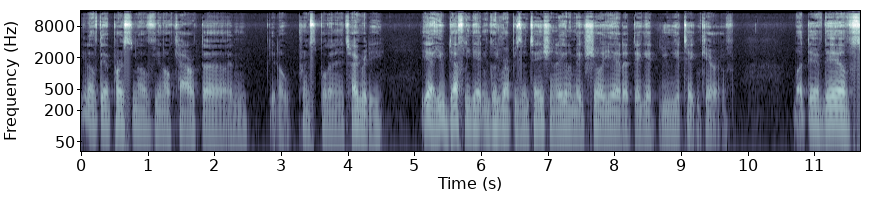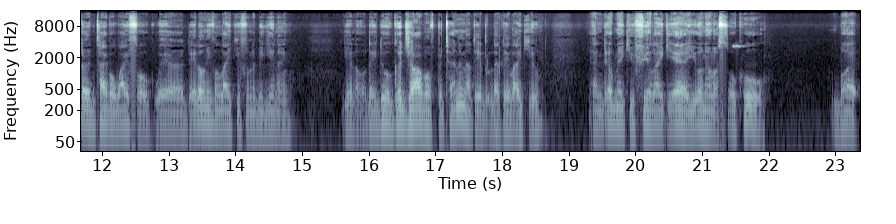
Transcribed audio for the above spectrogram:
You know if they're a person of you know character and you know, principle and integrity, yeah, you definitely getting good representation. They're gonna make sure, yeah, that they get you get taken care of. But if they're of certain type of white folk where they don't even like you from the beginning, you know, they do a good job of pretending that they that they like you, and they'll make you feel like, yeah, you and them are so cool. But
